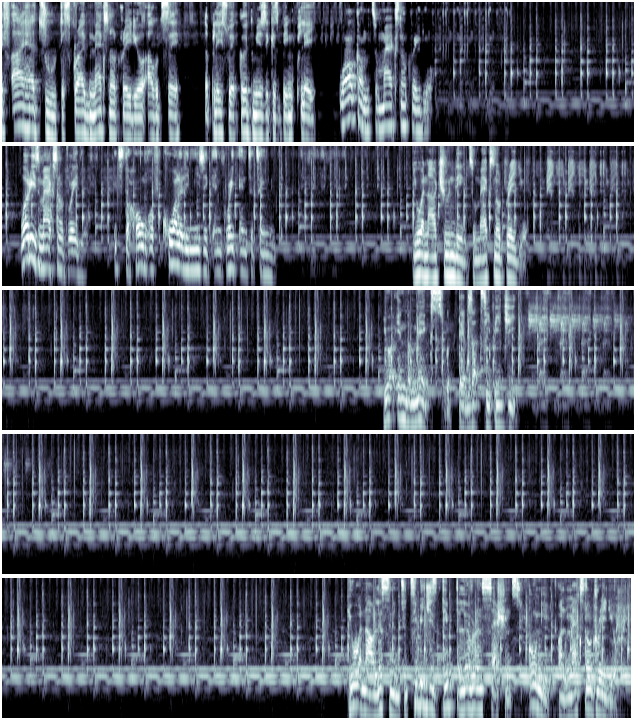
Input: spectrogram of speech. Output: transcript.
If I had to describe Max Note Radio, I would say the place where good music is being played. Welcome to Max Note Radio. What is Max Note Radio? It's the home of quality music and great entertainment. You are now tuned in to Max Note Radio. You are in the mix with Debza TPG. Now listening to TBG's Deep Deliverance Sessions only on Maxnote Radio.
